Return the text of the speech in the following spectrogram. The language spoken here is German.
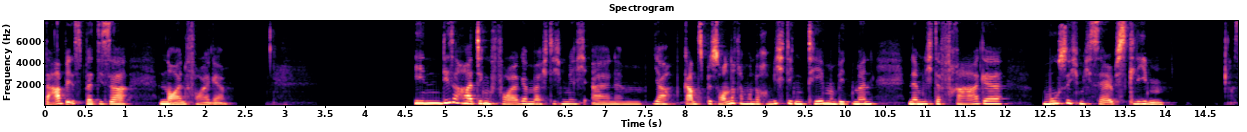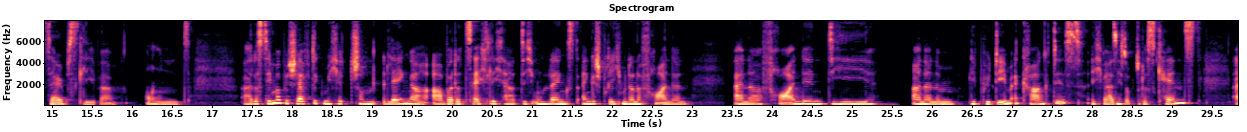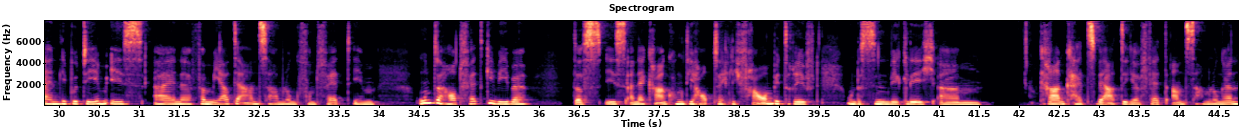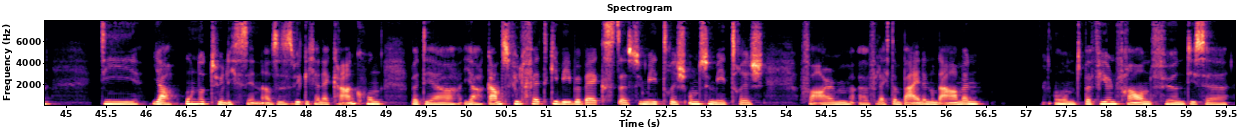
da bist bei dieser neuen Folge. In dieser heutigen Folge möchte ich mich einem ja ganz besonderen und auch wichtigen Thema widmen, nämlich der Frage, muss ich mich selbst lieben? Selbstliebe. Und äh, das Thema beschäftigt mich jetzt schon länger, aber tatsächlich hatte ich unlängst ein Gespräch mit einer Freundin, einer Freundin, die an einem Lipödem erkrankt ist. Ich weiß nicht, ob du das kennst. Ein Lipödem ist eine vermehrte Ansammlung von Fett im Unterhautfettgewebe. Das ist eine Erkrankung, die hauptsächlich Frauen betrifft und das sind wirklich ähm, krankheitswertige Fettansammlungen, die ja unnatürlich sind. Also es ist wirklich eine Erkrankung, bei der ja ganz viel Fettgewebe wächst, äh, symmetrisch, unsymmetrisch vor allem äh, vielleicht an Beinen und Armen. Und bei vielen Frauen führen diese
